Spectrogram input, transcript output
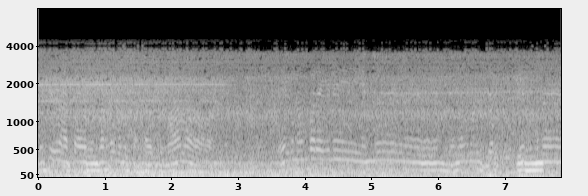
कसे वातावरण बघा बरं सकाळचं वा वा वा वा. एक नंबर आहे की नाही यांना याला म्हणतात फिरणं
